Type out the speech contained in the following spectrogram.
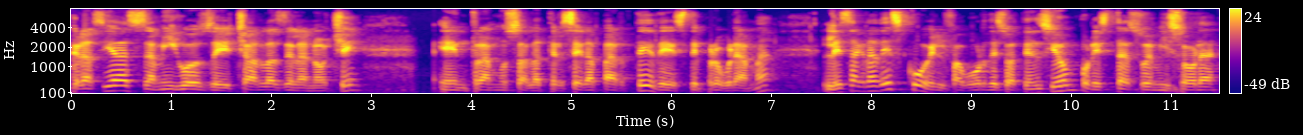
Gracias amigos de Charlas de la Noche. Entramos a la tercera parte de este programa. Les agradezco el favor de su atención por esta su emisora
